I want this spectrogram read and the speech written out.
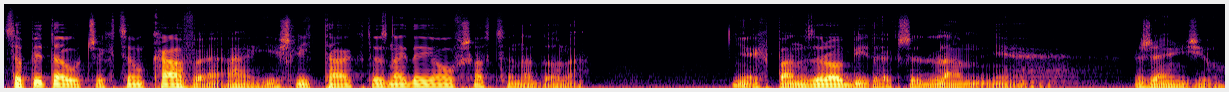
Zapytał, czy chcę kawę, a jeśli tak, to znajdę ją w szafce na dole. Niech pan zrobi także dla mnie, rzęził.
